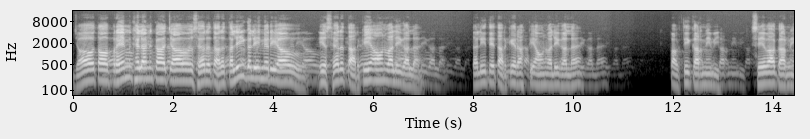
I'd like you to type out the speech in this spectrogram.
ਜਾਓ ਤੋ ਪ੍ਰੇਮ ਖਿਲਨ ਕਾ ਚਾਓ, ਸਿਰ ਧਰ ਤਲੀ ਗਲੀ ਮੇਰੀ ਆਓ। ਇਹ ਸਿਰ ਧਰ ਕੇ ਆਉਣ ਵਾਲੀ ਗੱਲ ਹੈ। ਤਲੀ ਤੇ ਧਰ ਕੇ ਰੱਖ ਕੇ ਆਉਣ ਵਾਲੀ ਗੱਲ ਹੈ। ਭਗਤੀ ਕਰਨੀ ਵੀ, ਸੇਵਾ ਕਰਨੀ,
